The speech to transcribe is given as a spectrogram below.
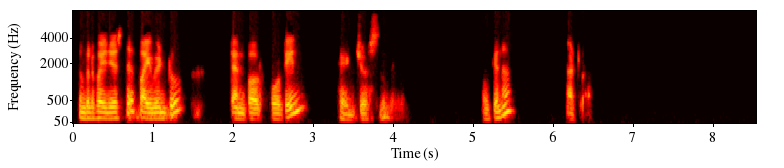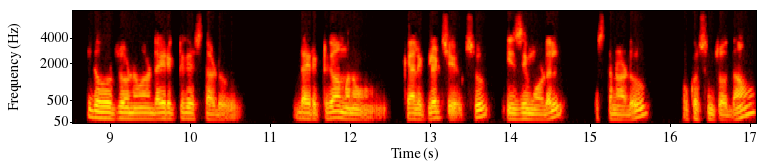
Simplify చేస్తే five into ten power fourteen hertz వస్తుంది. ఓకేనా? అట్లా. ఇది చూడండి డైరెక్ట్గా ఇస్తాడు. డైరెక్ట్గా మనం క్యాలిక్యులేట్ చేయొచ్చు. ఈజీ మోడల్ ఇస్తున్నాడు. ఒక క్వశ్చన్ చూద్దాం.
